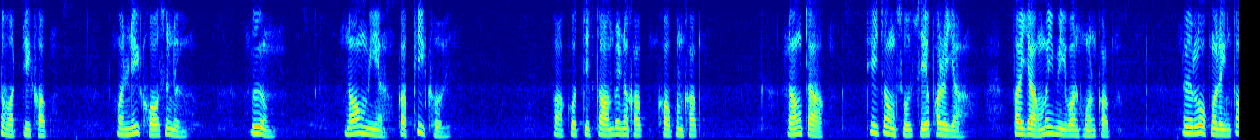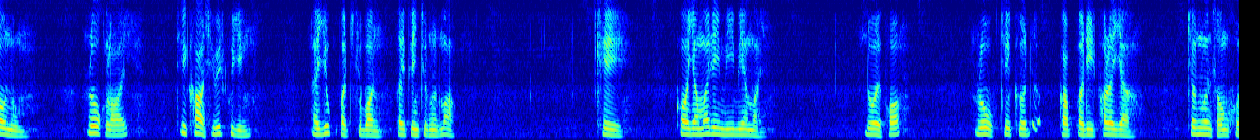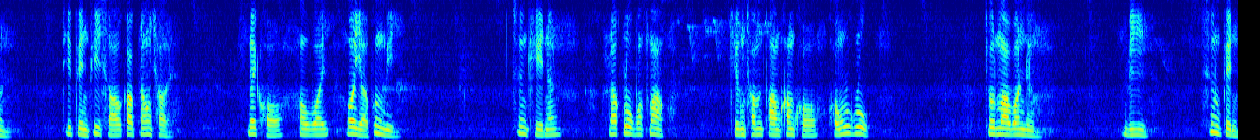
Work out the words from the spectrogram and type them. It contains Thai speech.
สวัสดีครับ วันนี้ขอเสนอ เรื่อง น้องเมียกับพี่เขยฝากกดติดตามด้วยนะครับ ขอบคุณครับ หลังจากที่ต้องสูญเสียภรรยา ไปอย่างไม่มีวันหวนกลับด้วยโรคมะเร็งเต้านมโรคร้ายที่ฆ่าชีวิตผู้หญิง ในยุคปัจจุบันไปเป็นจำนวนมาก เค ก็ยังไม่ได้มีเมียใหม่ โดยเพราะลูกที่เกิดกับอดีตภรรยาจำนวนสองคน ที่เป็นพี่สาวกับน้องชาย ได้ขอเอาไว้ว่าอย่าเพิ่งมี ซึ่งเขตนั้นรักลูกมากๆ จึงทำตามคำขอของลูกๆ จนมาวันหนึ่ง บี ซึ่งเป็น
